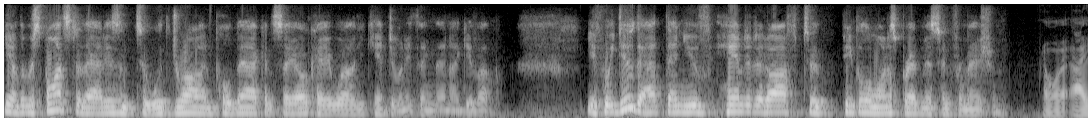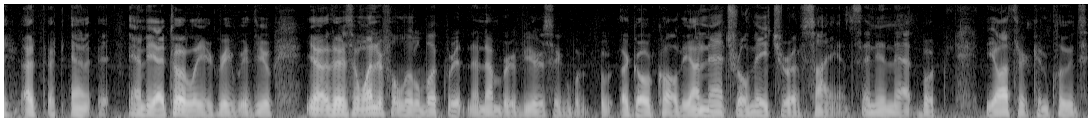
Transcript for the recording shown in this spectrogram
you know, the response to that isn't to withdraw and pull back and say, okay, well, you can't do anything, then I give up. If we do that, then you've handed it off to people who want to spread misinformation. No, I, I, I- Andy, I totally agree with you. You know, there's a wonderful little book written a number of years ago, called The Unnatural Nature of Science. And in that book, the author concludes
